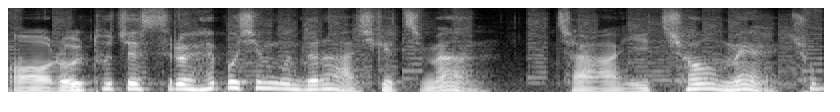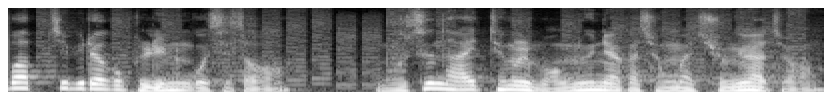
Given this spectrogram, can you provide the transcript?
어, 롤토체스를 해보신 분들은 아시겠지만 자, 이 처음에 초밥집이라고 불리는 곳에서 무슨 아이템을 먹느냐가 정말 중요하죠.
